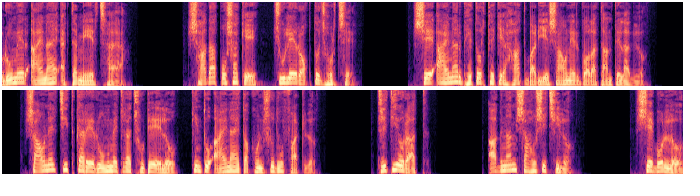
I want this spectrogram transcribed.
রুমের আয়নায় একটা মেয়ের ছায়া। সাদা পোশাকে চুলে রক্ত ঝরছে। সে আয়নার ভেতর থেকে হাত বাড়িয়ে শাওনের গলা টানতে লাগল। শাওনের চিৎকারে রুমমেটরা ছুটে এলো, কিন্তু আয়নায় তখন শুধু ফাটল। তৃতীয় রাত। আদনান সাহসী ছিল। সে বলল,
